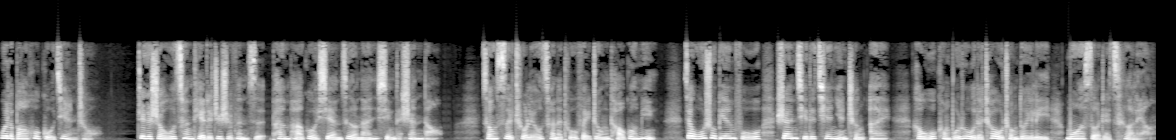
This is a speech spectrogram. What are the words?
为了保护古建筑，这个手无寸铁的知识分子攀爬过险恶难行的山道，从四处流窜的土匪中逃过命。在无数蝙蝠扇起的千年尘埃和无孔不入的臭虫堆里摸索着测量、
